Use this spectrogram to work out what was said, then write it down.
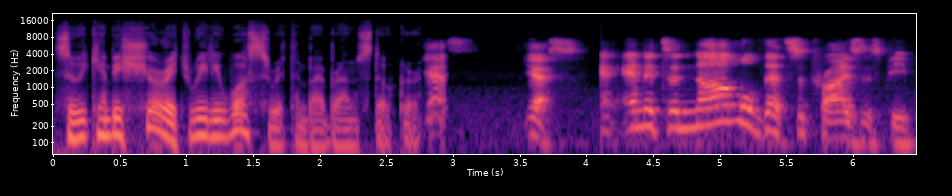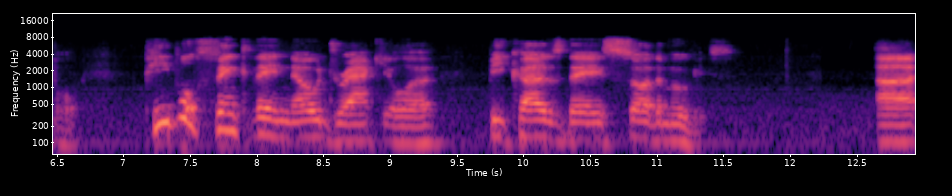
So we can be sure it really was written by Bram Stoker. Yes, yes. And it's a novel that surprises people. People think they know Dracula because they saw the movies. Uh,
